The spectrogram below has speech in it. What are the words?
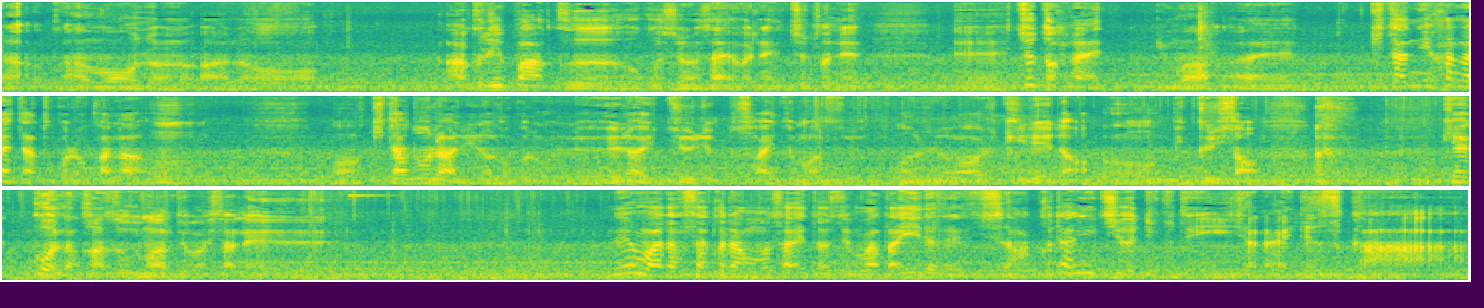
あら、アモードの、あのアグリパークお越しの際はね、ちょっとね、えー、ちょっと離れ、今、えー、北に離れたところかな、うん。あ北隣のところにね、えらいチューリップ咲いてますよ。あれは綺麗だ。うん、びっくりした。結構な数埋まってましたね。で、まだ桜も咲いてして、またいいですね。桜にチューリップっていいじゃないですか。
